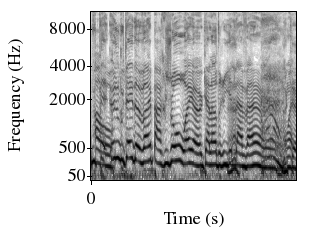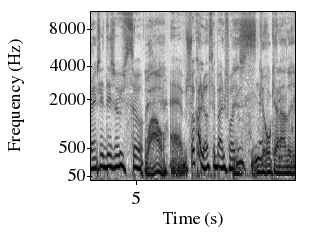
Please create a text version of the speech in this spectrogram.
bouteille- Wow. une bouteille de vin par jour, ouais, un calendrier de l'avant. euh, Ah, ouais, ok. J'ai déjà eu ça. Wow. Euh, chocolat, c'est bien le fun un gros calendrier.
